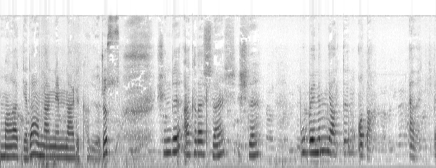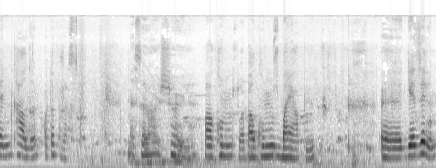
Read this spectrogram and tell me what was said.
Malatya'da anneannemlerde kalıyoruz. Şimdi arkadaşlar işte bu benim yattığım oda. Evet benim kaldığım oda burası. Mesela şöyle balkonumuz var. Balkonumuz bayağı büyük. Ee, gezelim.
